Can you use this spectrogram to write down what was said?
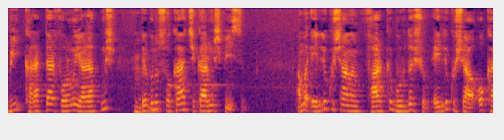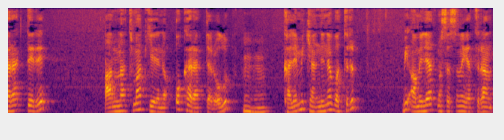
bir karakter formu yaratmış ve bunu sokağa çıkarmış bir isim. Ama 50 kuşağının farkı burada şu. 50 kuşağı o karakteri anlatmak yerine o karakter olup Hı hı. kalemi kendine batırıp bir ameliyat masasına yatıran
